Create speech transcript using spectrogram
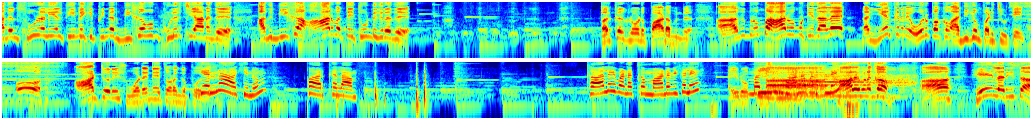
அதன் சூழலியல் தீமைக்கு பின்னர் மிகவும் குளிர்ச்சியானது. அது மிக ஆர்வத்தை தூண்டுகிறது. பர்க்கர்களோடு பாடம் என்று அது ரொம்ப ஆர்வமூட்டியதாலே நான் ஏற்கனவே ஒரு பக்கம் அதிகம் படிச்சு விட்டேன். ஓ ஆட்டோரிஷ் உடனே தொடங்க போகுது. என்ன ஆகினும்? பார்க்கலாம். காலை வணக்கம் மாணவிகளே. ஐரோப்பிய மற்றும் மாணவர்களே. காலை வணக்கம். ஆ ஹே லரிசா.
